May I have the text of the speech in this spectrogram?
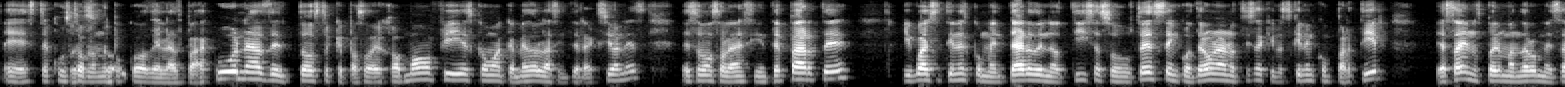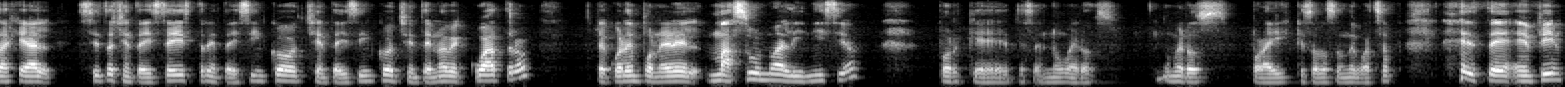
Este, justo hablando un poco de las vacunas, de todo esto que pasó de home office, cómo han cambiado las interacciones. Eso vamos a hablar en la siguiente parte. Igual si tienes comentarios de noticias o ustedes encontraron una noticia que nos quieren compartir, ya saben, nos pueden mandar un mensaje al 186 35 85 89 4. Recuerden poner el más uno al inicio, porque pues, números números por ahí que solo son de WhatsApp. Este, en fin,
